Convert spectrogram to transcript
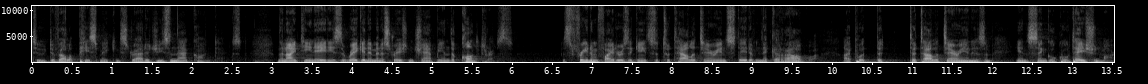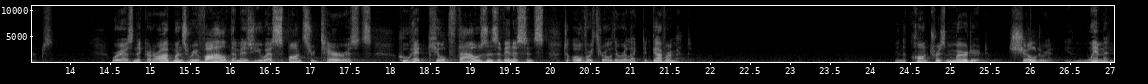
to develop peacemaking strategies in that context? In the 1980s, the Reagan administration championed the Contras as freedom fighters against the totalitarian state of Nicaragua. I put the totalitarianism in single quotation marks. Whereas Nicaraguans reviled them as U.S. sponsored terrorists who had killed thousands of innocents to overthrow their elected government. And the Contras murdered children and women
